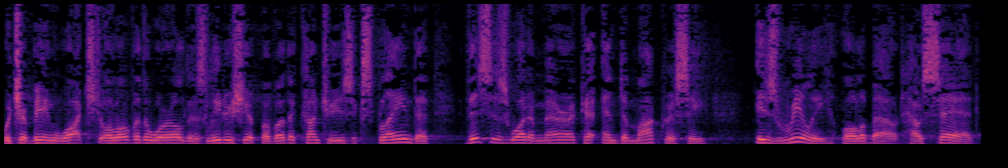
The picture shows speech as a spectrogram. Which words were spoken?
which are being watched all over the world as leadership of other countries explain that this is what America and democracy is really all about. How sad.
